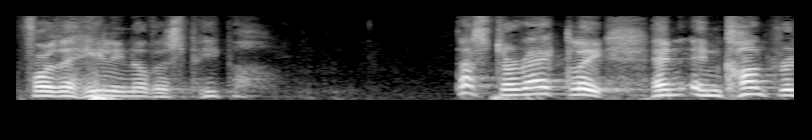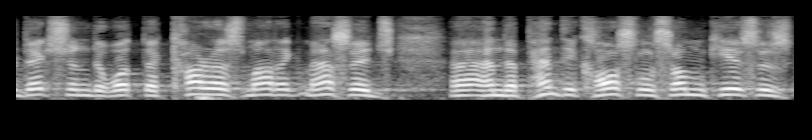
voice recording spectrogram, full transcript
for the healing of his people. That's directly in, in contradiction to what the charismatic message uh, and the Pentecostal, some cases,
